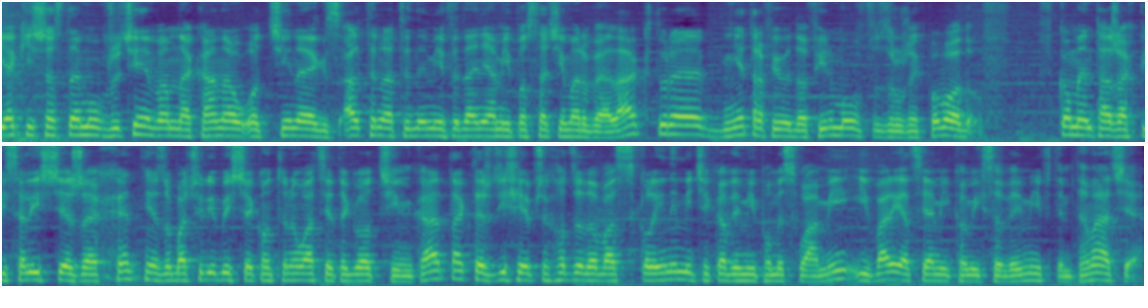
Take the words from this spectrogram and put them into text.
Jakiś czas temu wrzuciłem wam na kanał odcinek z alternatywnymi wydaniami postaci Marvela, które nie trafiły do filmów z różnych powodów. W komentarzach pisaliście, że chętnie zobaczylibyście kontynuację tego odcinka, tak też dzisiaj przychodzę do was z kolejnymi ciekawymi pomysłami i wariacjami komiksowymi w tym temacie.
